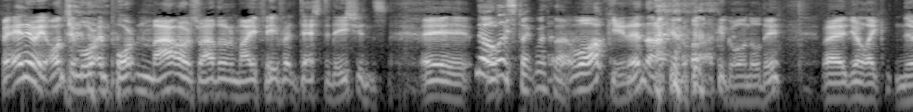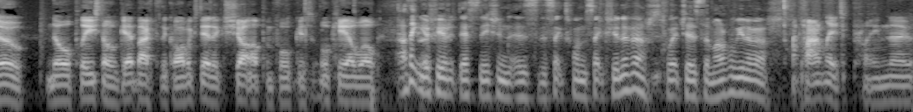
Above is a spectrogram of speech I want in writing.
But anyway, on to more important matters rather than my favourite destinations. Uh, No, okay. let's stick with that. Well, okay then. I could go, I could go on all day. Uh, you're like, no, no, please don't. Get back to the comics, Derek. Shut up and focus. Okay, I will. I think your favourite destination is the 616 universe, which is the Marvel universe. Apparently, it's Prime now.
